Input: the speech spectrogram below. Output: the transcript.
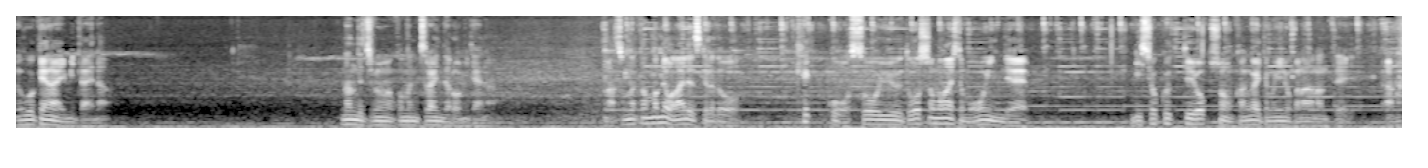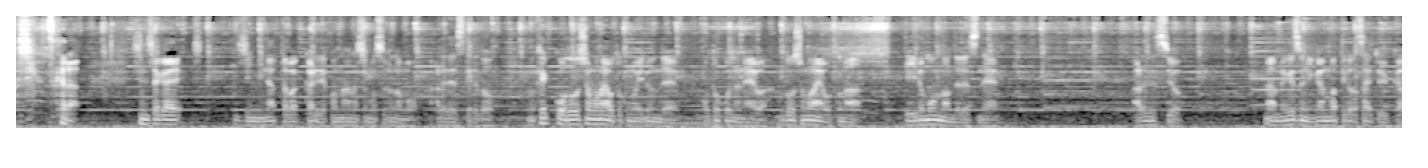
動けないみたいな。なんで自分はこんなに辛いんだろうみたいな。まあそんな簡単ではないですけれど結構そういうどうしようもない人も多いんで離職っていうオプションを考えてもいいのかななんてあの4月から 新社会人になったばっかりでこんな話もするのもあれですけれど結構どうしようもない男もいるんで男じゃないわ。どうしようもない大人っているもんなんでですね。あれですよ。まあめげずに頑張ってくださいというか、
